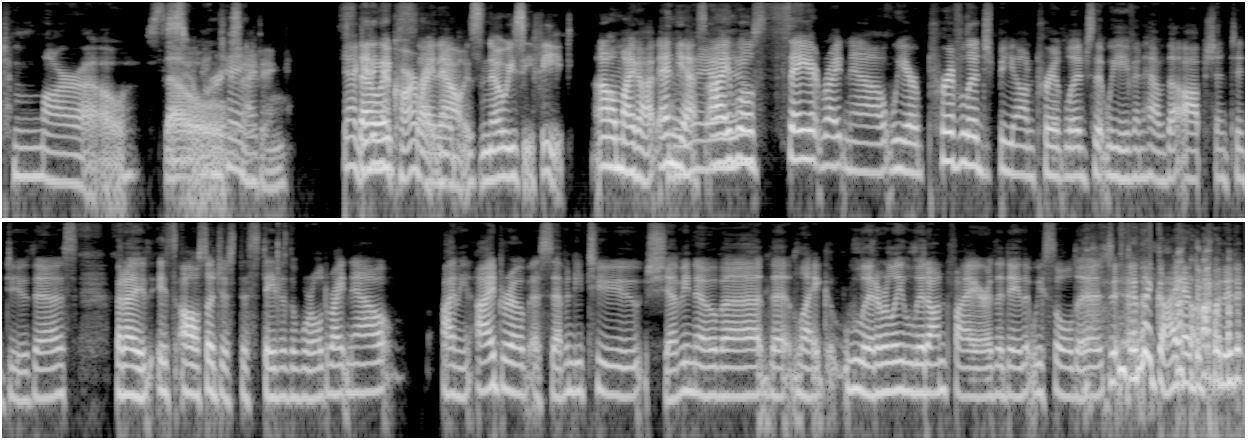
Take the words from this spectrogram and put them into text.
tomorrow. So, Super exciting. Yeah, so getting a car right now is no easy feat. Oh my God. And yes, I will say it right now. We are privileged beyond privilege that we even have the option to do this. But I it's also just the state of the world right now. I mean, I drove a 72 Chevy Nova mm. that like literally lit on fire the day that we sold it. And the guy had to put it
